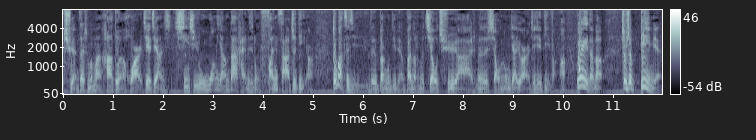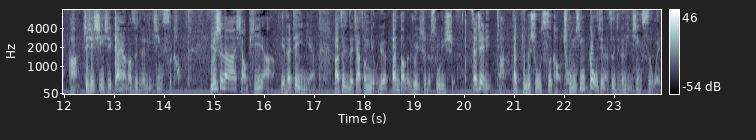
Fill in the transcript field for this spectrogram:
选在什么曼哈顿啊、华尔街这样信息如汪洋大海的这种繁杂之地啊，都把自己的办公地点搬到什么郊区啊、什么小农家院这些地方啊，为的呢就是避免啊这些信息干扰到自己的理性思考。于是呢，小皮啊也在这一年把自己的家从纽约搬到了瑞士的苏黎世，在这里啊，他读书思考，重新构建了自己的理性思维。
